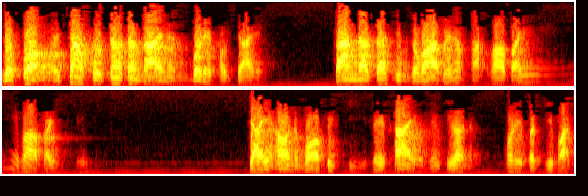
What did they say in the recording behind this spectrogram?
เรียกพวกเจ้าพุทธเจ้าทั้งหลายนั่นบ่ได้เข้าใจ การรักษาสินก็ว่าไปนะพระว่าไปว่าไปใจเฮาเนี่ยบอกไปขี่ไปค่ายอย่างเชื่อเนี่ยบริปฏิบัติ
